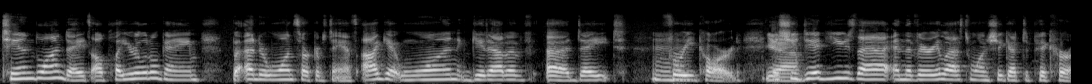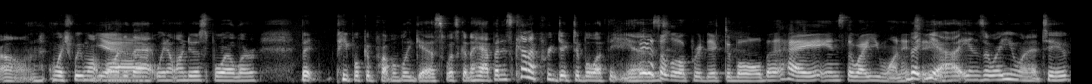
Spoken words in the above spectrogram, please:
10 blind dates. I'll play your little game, but under one circumstance. I get one get out of uh, date free card. And Mm-hmm. Yeah. she did use that, and the very last one, she got to pick her own, which we won't go into that. We don't want to do a spoiler, but people could probably guess what's going to happen. It's kind of predictable at the end. It is a little predictable, but hey, it ends the way you want it But to. yeah, it ends the way you want it to.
